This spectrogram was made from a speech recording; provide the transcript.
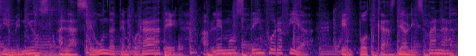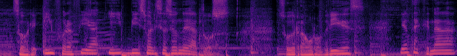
y bienvenidos a la segunda temporada de Hablemos de Infografía, el podcast de habla hispana sobre infografía y visualización de datos. Soy Raúl Rodríguez y antes que nada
